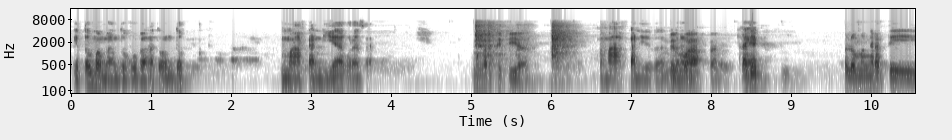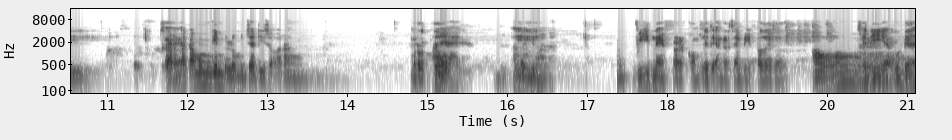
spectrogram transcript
itu membantuku banget untuk memaafkan dia aku rasa Mengerti dia. memaafkan gitu Mungkin maafkan. Tadi belum mengerti karena Kayak- kamu mungkin belum menjadi seorang menurutku ayah ya? Atau Hmm. gimana? we never completely understand people itu Oh. jadi ya udah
